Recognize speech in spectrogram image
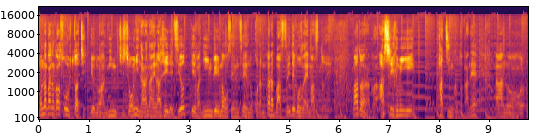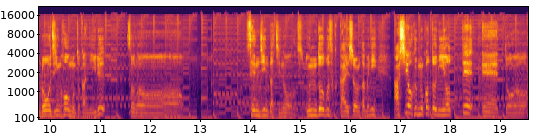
まあ、なかなかそういう人たちっていうのは認知症にならないらしいですよっていう、まあ、人間魔王先生のコラムから抜粋でございますという、まあ、あとはなんか足踏みパチンコとかねあの老人ホームとかにいるその先人たちの運動不足解消のために足を踏むことによってえー、っと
